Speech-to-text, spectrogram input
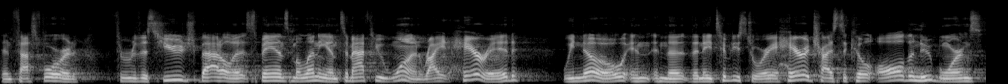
Then fast forward through this huge battle that spans millennium to Matthew 1, right? Herod, we know in, in the, the nativity story, Herod tries to kill all the newborns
